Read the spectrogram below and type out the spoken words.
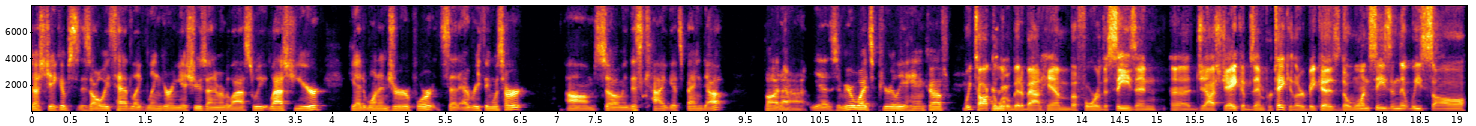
Josh Jacobs has always had like lingering issues. I remember last week, last year, he had one injury report said everything was hurt. Um, so I mean, this guy gets banged up. But uh, yeah, Zamir White's purely a handcuff. We talked and a little then, bit about him before the season, uh, Josh Jacobs in particular, because the one season that we saw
